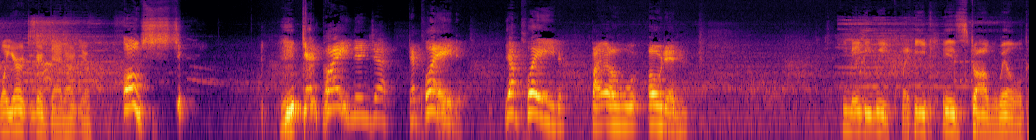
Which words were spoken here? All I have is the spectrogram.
Well, you're you're dead, aren't you? Oh shit! Get played, ninja! Get played! You got played by o- Odin. He may be weak, but he is strong-willed.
